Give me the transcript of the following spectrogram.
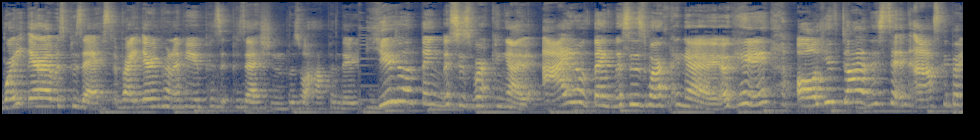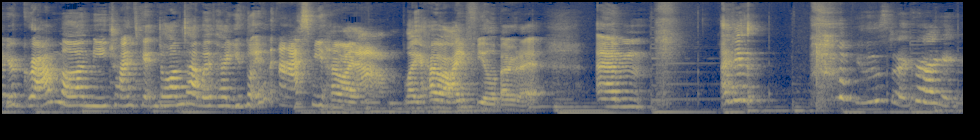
right there I was possessed. Right there in front of you, possession was what happened there. You don't think this is working out. I don't think this is working out, okay? All you've done is sit and ask about your grandma and me trying to get in contact with her. You've not even asked me how I am, like how I feel about it. Um, crying.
